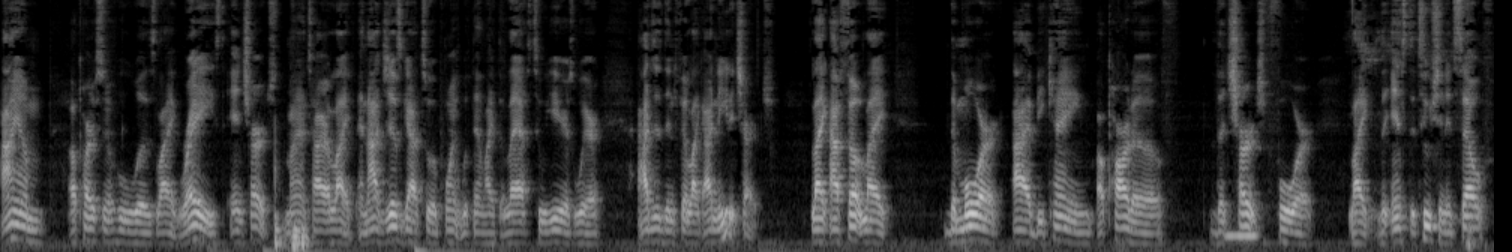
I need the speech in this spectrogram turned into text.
I am a person who was like raised in church my entire life, and I just got to a point within like the last two years where I just didn't feel like I needed church. Like I felt like the more I became a part of the church for like the institution itself,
